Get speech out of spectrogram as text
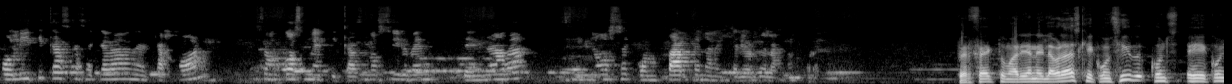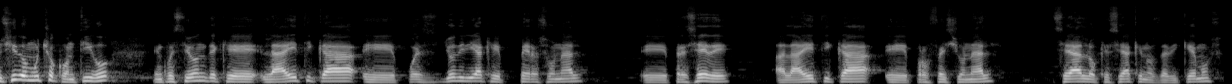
Políticas que se quedan en el cajón son cosméticas, no sirven de nada si no se comparten al interior de la corporación. Perfecto, Mariana. Y la verdad es que coincido, eh, coincido mucho contigo en cuestión de que la ética, eh, pues yo diría que personal, eh, precede a la ética profesional, sea lo que sea que nos dediquemos,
